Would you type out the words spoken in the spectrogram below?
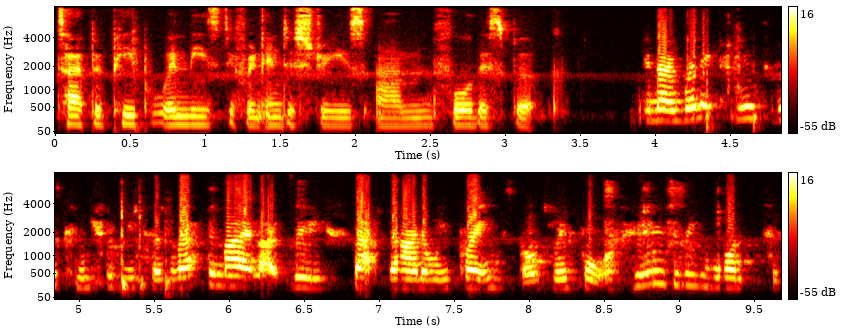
type of people in these different industries um, for this book? You know, when it came to the contributors, Raph and I like really sat down and we brainstormed. We thought, who do we want to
